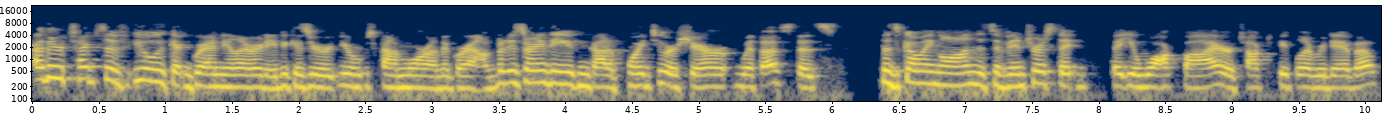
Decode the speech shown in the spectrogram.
other types of you always get granularity because you're you're kind of more on the ground. But is there anything you can kind of point to or share with us that's that's going on that's of interest that that you walk by or talk to people every day about?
